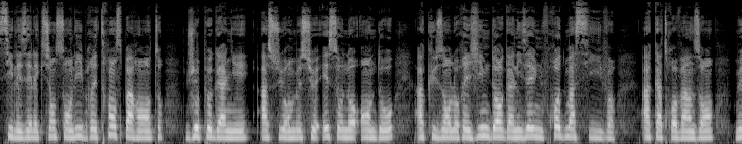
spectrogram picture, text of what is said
Si les élections sont libres et transparentes, je peux gagner, assure M. Essono Ondo, accusant le régime d'organiser une fraude massive. À 80 ans, M.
